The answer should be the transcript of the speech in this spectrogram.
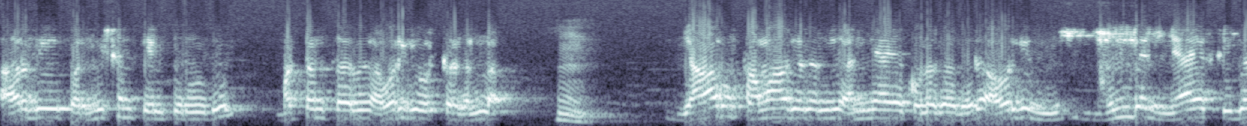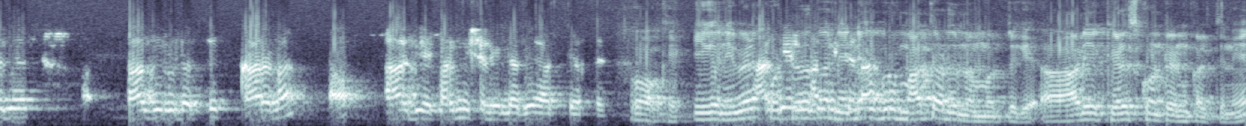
ಆರ್ ಬಿ ಐ ಪರ್ಮಿಷನ್ ಕೇಳ್ತಿರುವುದು ಮಟ್ಟನ್ ಸರ್ ಅವರಿಗೆ ಅಲ್ಲ ಯಾರು ಸಮಾಜದಲ್ಲಿ ಅನ್ಯಾಯ ಅನ್ಯಾಯಕ್ಕೊಳಗಾದರೆ ಅವರಿಗೆ ಮುಂದೆ ನ್ಯಾಯ ಸಿಗದೆ ಆಗಿರುವುದಕ್ಕೆ ಕಾರಣ ಬಿ ಪರ್ಮಿಷನ್ ಇಲ್ಲದೆ ಆಗ್ತಿರ್ತದೆ ಓಕೆ ಈಗ ನೀವು ಒಬ್ರು ಮಾತಾಡಿದ್ರು ನಮ್ಮೊಟ್ಟಿಗೆ. ಆಡಿಯೋ ಕೇಳಿಸ್ಕೊಂಡ್ರೆ ಅನ್ಕೊಳ್ತೀನಿ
